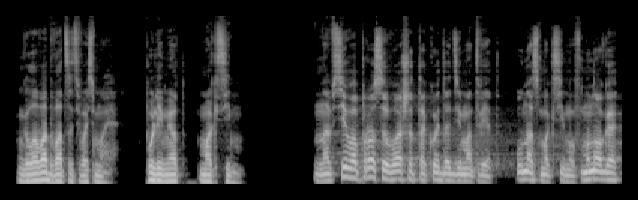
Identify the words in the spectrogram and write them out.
Глава 28. Пулемет Максим. На все вопросы ваши такой дадим ответ. У нас Максимов много,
